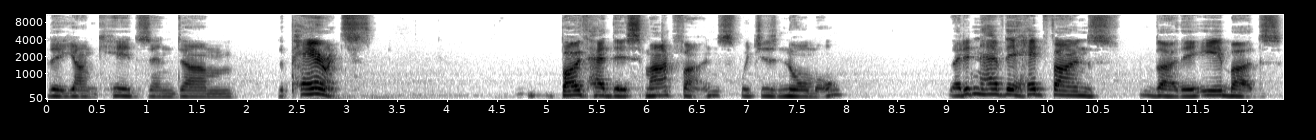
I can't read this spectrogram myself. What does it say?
their young kids and um, the parents both had their smartphones, which is normal. They didn't have their headphones though, their earbuds.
